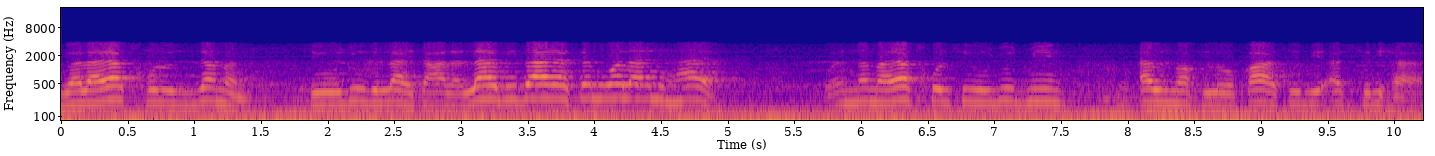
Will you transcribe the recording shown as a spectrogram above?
يبقى لا يدخل الزمن في وجود الله تعالى لا بداية ولا نهاية. وإنما يدخل في وجود مين؟ المخلوقات بأسرها.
